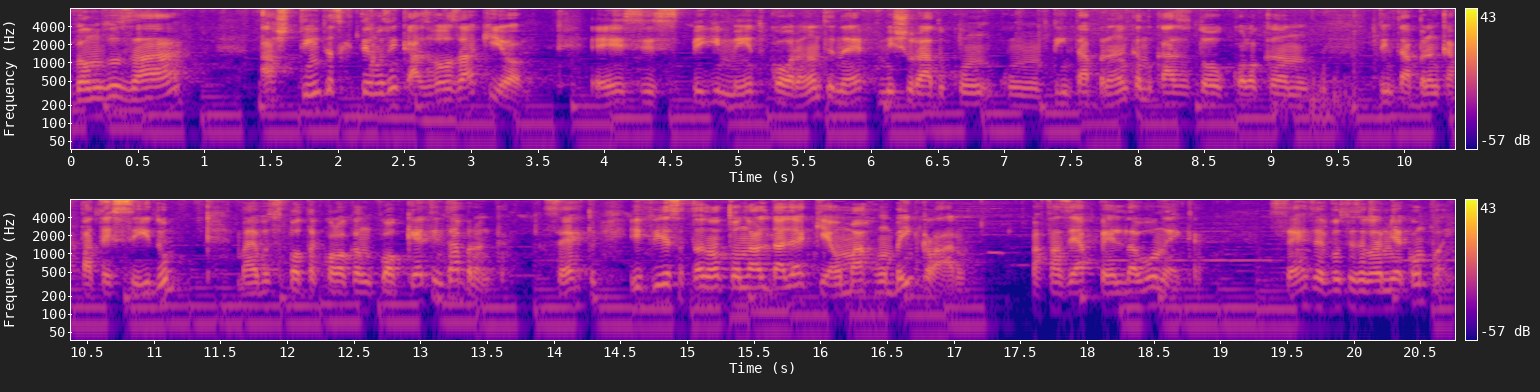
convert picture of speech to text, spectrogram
Vamos usar as tintas que temos em casa. Vou usar aqui, ó, esses pigmento corante, né, misturado com, com tinta branca. No caso, estou colocando tinta branca para tecido, mas você pode estar tá colocando qualquer tinta branca, certo? E fiz essa tonalidade aqui, é um marrom bem claro, para fazer a pele da boneca, certo? E vocês agora me acompanhem.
